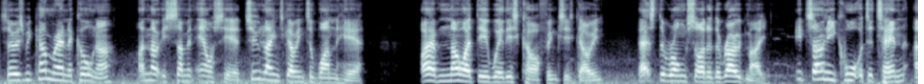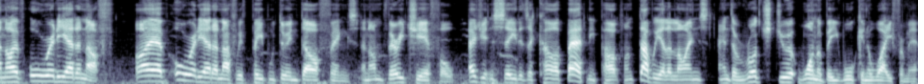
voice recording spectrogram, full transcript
So as we come round the corner, I notice something else here. Two lanes go into one here. I have no idea where this car thinks it's going. That's the wrong side of the road, mate. It's only quarter to ten and I've already had enough. I have already had enough with people doing daft things and I'm very cheerful. As you can see there's a car badly parked on double yellow lines and a Rod Stewart wannabe walking away from it.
